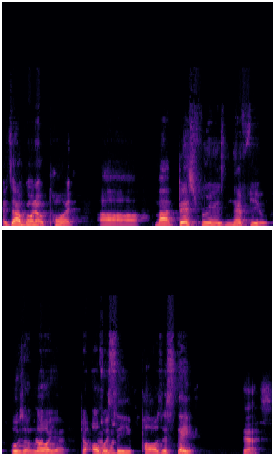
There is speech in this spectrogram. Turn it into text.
is I'm going to appoint uh, my best friend's nephew, who's a lawyer, to uh-huh. oversee uh-huh. Paul's estate. Yes.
